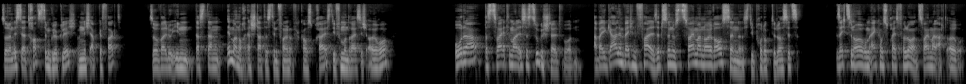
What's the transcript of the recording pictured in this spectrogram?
so, dann ist er trotzdem glücklich und nicht abgefuckt, so, weil du ihnen das dann immer noch erstattest, den vollen Verkaufspreis, die 35 Euro. Oder das zweite Mal ist es zugestellt worden. Aber egal in welchem Fall, selbst wenn du es zweimal neu raussendest, die Produkte, du hast jetzt 16 Euro im Einkaufspreis verloren, zweimal 8 Euro.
